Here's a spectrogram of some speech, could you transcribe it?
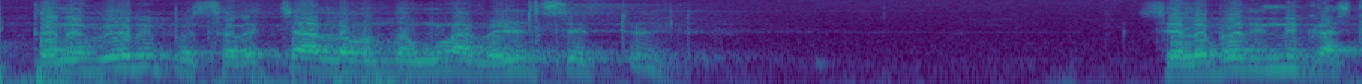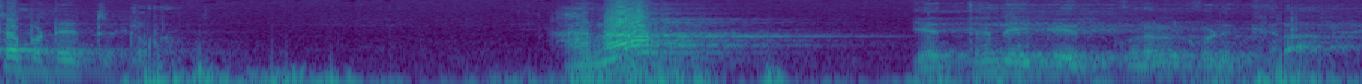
அத்தனை பேர் இப்ப சிறைச்சாலையில் வந்தவங்களாம் வெல் செட்டில்டு சில பேர் இன்னும் கஷ்டப்பட்டுட்டு இருக்கலாம். ஆனா எத்தனை பேர் குரல் கொடுக்கிறார்கள்?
